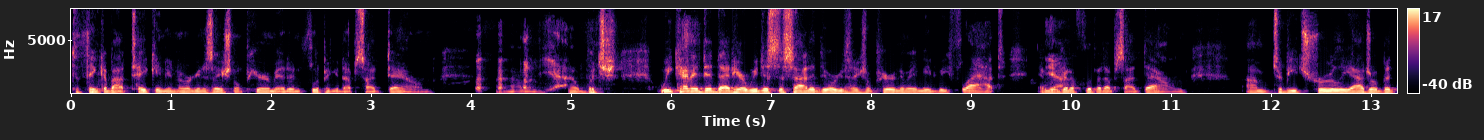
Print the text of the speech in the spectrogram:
to think about taking an organizational pyramid and flipping it upside down. Um, yeah. which we kind of did that here. We just decided the organizational pyramid may need to be flat, and yeah. we're going to flip it upside down um, to be truly agile. But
